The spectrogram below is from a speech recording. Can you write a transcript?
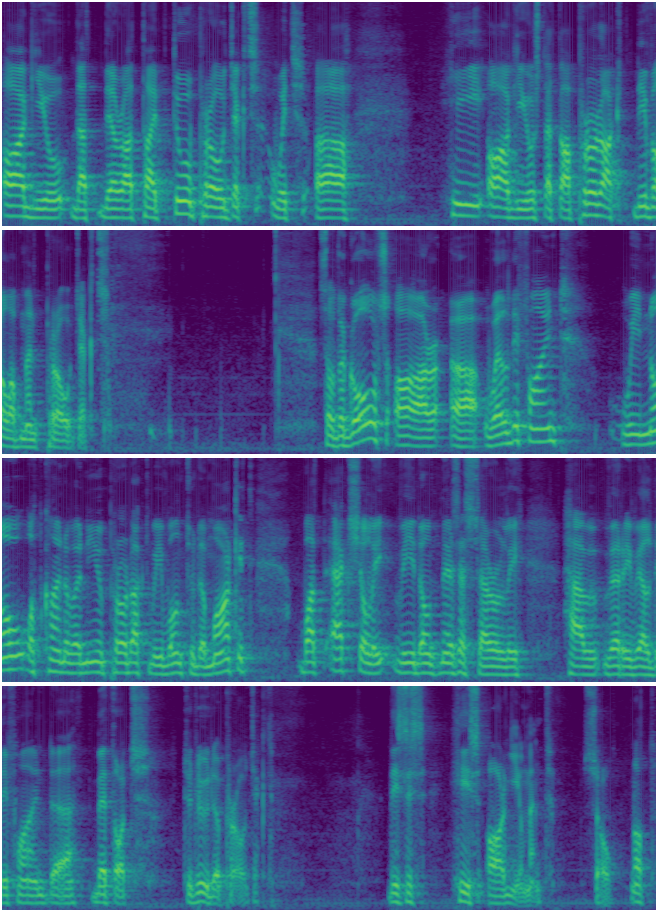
argue that there are type 2 projects which uh, he argues that are product development projects. So the goals are uh, well defined. We know what kind of a new product we want to the market, but actually we don't necessarily have very well defined uh, methods to do the project. This is his argument, so not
